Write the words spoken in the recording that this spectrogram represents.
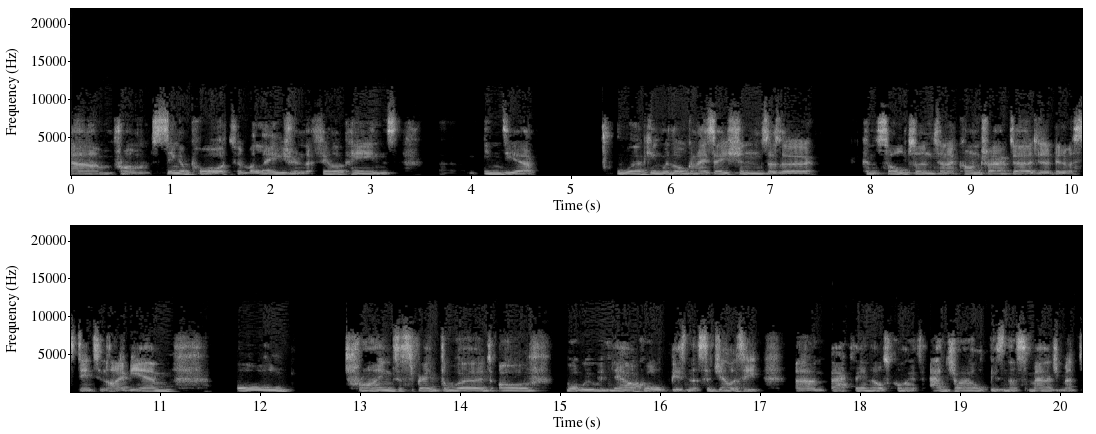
um, from Singapore to Malaysia and the Philippines, um, India, working with organizations as a consultant and a contractor, did a bit of a stint in IBM, all trying to spread the word of what we would now call business agility. Um, back then, I was calling it agile business management,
